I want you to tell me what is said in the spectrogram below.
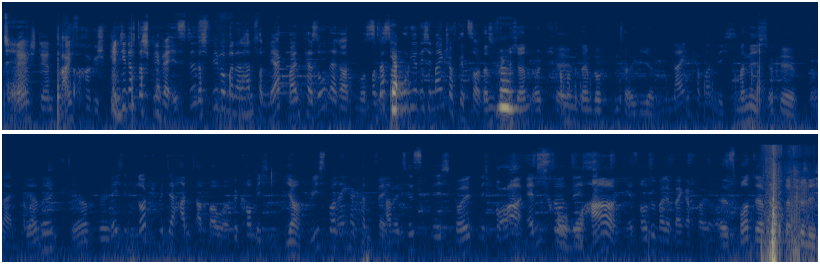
Flash, der ein dreifacher gespielt Kennt ihr noch das Spiel Wer ist es? Das Spiel, wo man anhand von Merkmalen Personen erraten muss. Und das Ja. Uli und ich in Minecraft gezockt. Dann wirklich an, okay. Kann man mit deinem Block interagieren? Nein, kann man nicht. Kann man nicht, okay. Nein, kann man nicht. Wenn ich den Block mit der Hand abbaue, bekomme ich ihn. Ja. Respawn-Anker kann weg. Amethyst nicht, Gold nicht. Boah, Endstone nicht. oha. Jetzt hau du meine Bankerfrage Äh, raus. spawnt der Block natürlich,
